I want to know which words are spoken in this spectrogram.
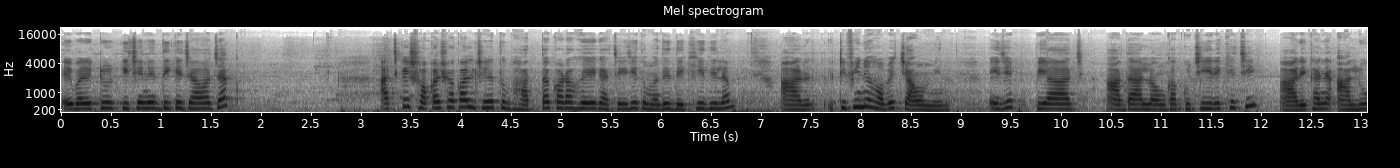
এবার একটু কিচেনের দিকে যাওয়া যাক। আজকে সকাল সকাল যেহেতু ভাতটা করা হয়ে গেছে, এই যে তোমাদের দেখিয়ে দিলাম। আর টিফিনে হবে চাউমিন। এই যে পেঁয়াজ, আদা, লঙ্কা কুচিয়ে রেখেছি, আর এখানে আলু,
